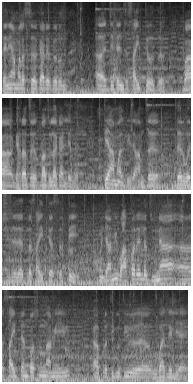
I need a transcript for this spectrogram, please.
त्यांनी आम्हाला सहकार्य करून जे त्यांचं साहित्य होतं बा घराचं बाजूला काढलेलं ते आम्हाला दिलं. आमचं दरवर्षीचं त्यातलं साहित्य असतं ते. म्हणजे आम्ही वापरलेलं जुन्या साहित्यांपासून आम्ही प्रतिकृती उभारलेली आहे.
